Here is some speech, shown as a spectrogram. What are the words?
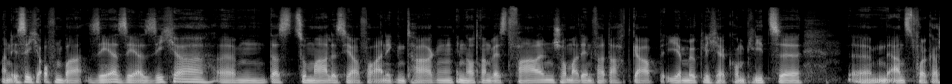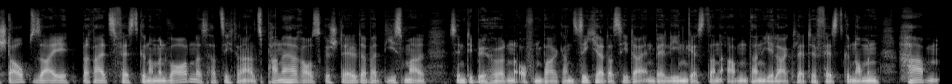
Man ist sich offenbar sehr, sehr sicher, ähm, dass zumal es ja vor einigen Tagen in Nordrhein-Westfalen schon mal den Verdacht gab, ihr möglicher Komplize Ernst Volker Staub sei bereits festgenommen worden. Das hat sich dann als Panne herausgestellt, aber diesmal sind die Behörden offenbar ganz sicher, dass sie da in Berlin gestern Abend Daniela Klette festgenommen haben.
